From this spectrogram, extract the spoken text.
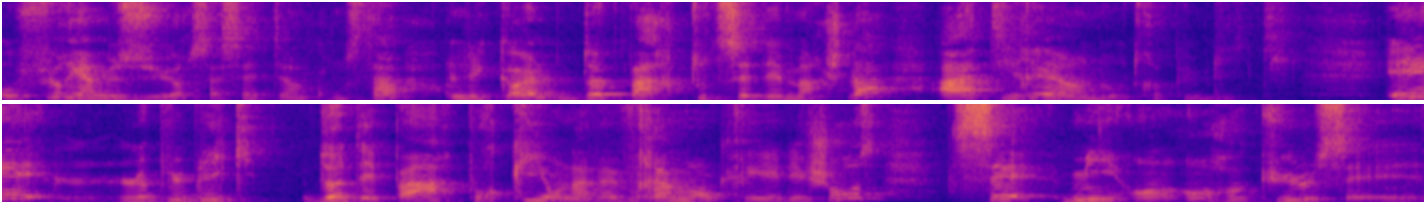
au fur et à mesure, ça, ça été un constat, l'école, de par toutes ces démarches-là, a attiré un autre public. Et le public de départ, pour qui on avait vraiment créé les choses, s'est mis en, recul, c'est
